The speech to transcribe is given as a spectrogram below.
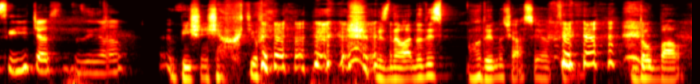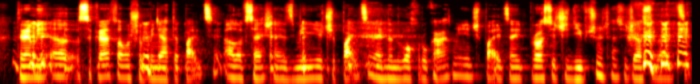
Скільки часу ти зайняла? Більше ніж я хотів визнавати. Ну, десь годину часу я це довбав. Треба е, секрет в тому, щоб міняти пальці, але все ще навіть змінюючи пальці, навіть на двох руках змінюючи пальці, навіть просячи дівчину час від часу це,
